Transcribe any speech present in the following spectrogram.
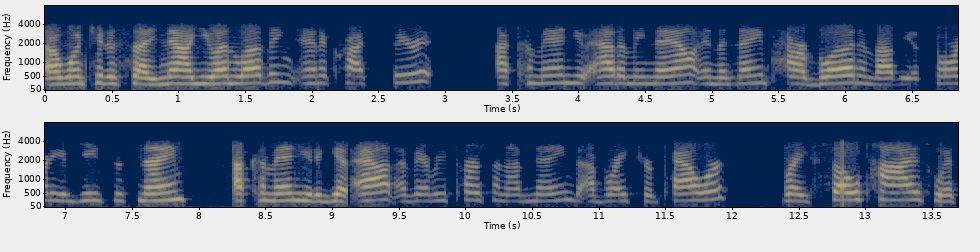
I want you to say, Now, you unloving Antichrist spirit, I command you out of me now in the name, power, blood, and by the authority of Jesus' name. I command you to get out of every person I've named. I break your power, break soul ties with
